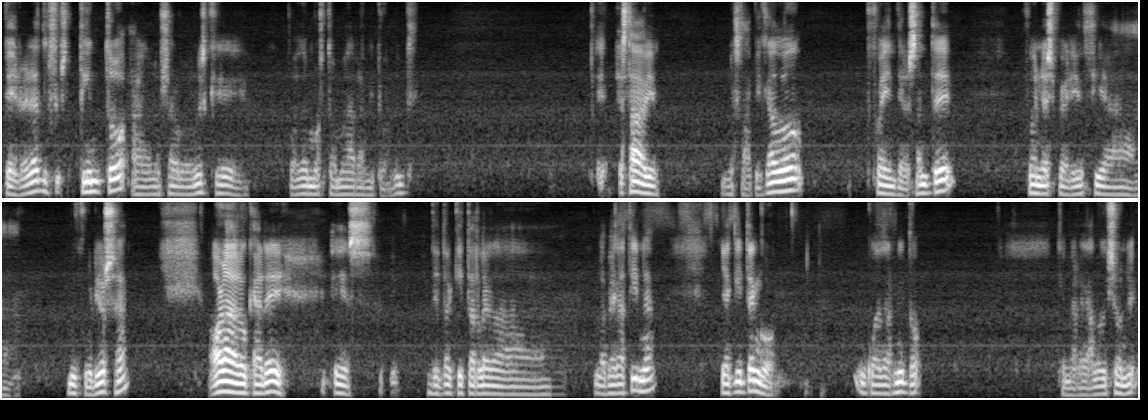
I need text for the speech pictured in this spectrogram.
pero era distinto a los chardonnays que podemos tomar habitualmente. Eh, estaba bien, no estaba picado, fue interesante, fue una experiencia muy curiosa. Ahora lo que haré es intentar quitarle la, pegatina y aquí tengo un cuadernito que me regaló Isone.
